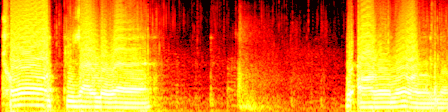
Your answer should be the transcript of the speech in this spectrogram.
Çok güzeldi be. Bu AVM var onda. Ya.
